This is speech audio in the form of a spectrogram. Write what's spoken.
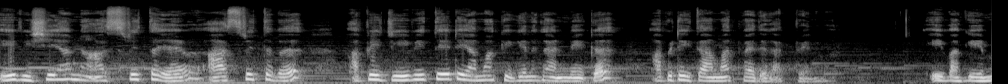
ඒ විෂයන් ආශ්‍රිතය ආශ්‍රිතව අපේ ජීවිතයට යමක් ඉගෙන ගන්න එක අපිට ඉතාමත් වැදගත් වෙනවා. ඒ වගේම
